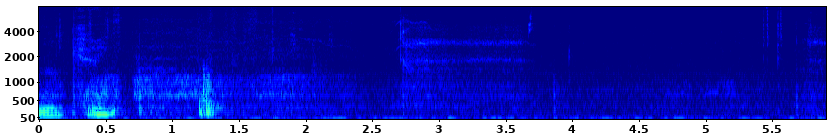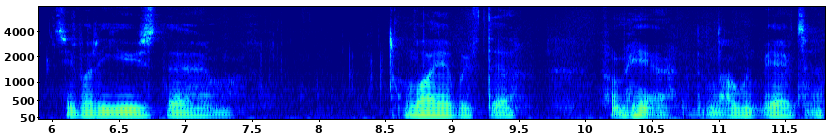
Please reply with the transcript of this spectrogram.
Okay. So if I'd have used the um, wire with the from here, then I wouldn't be able to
